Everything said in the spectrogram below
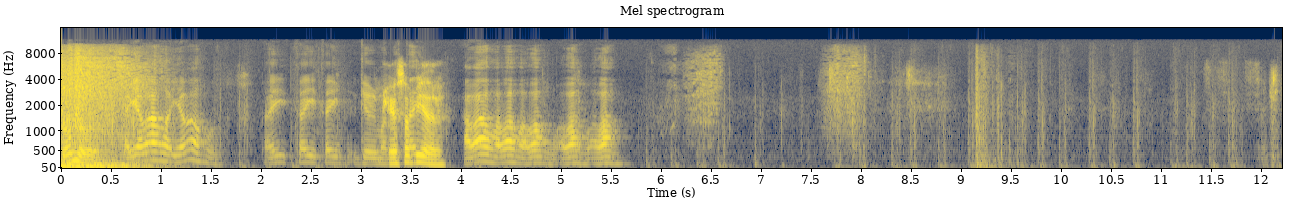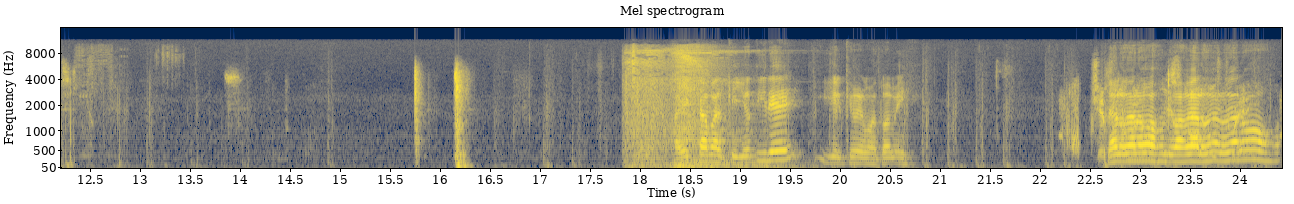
¿Dónde? Ahí abajo, ahí abajo. Ahí está, ahí está, ahí. El que me mató ¿Qué es esa ahí. piedra? Abajo, abajo, abajo, abajo, abajo. Ahí estaba el que yo tiré y el que me mató a mí. Dalo, dalo abajo, is dalo, dalo, dalo, dalo abajo.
